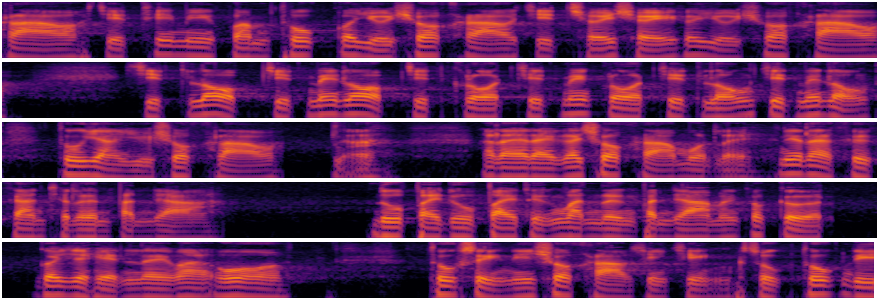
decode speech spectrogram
คราว จิตที่มีความทุกข์ก็อยู่ชั่วคราว จิตเฉยเฉยก็อยู่ชั่วคราวจิตโลภจิตไม่โลภจิตโกรธ จิตไม่โกรธจิตหลง จิตไม่หลงทุกอย่างอยู่ชั่วคราว นะอะไรๆก็ชั่วคราวหมดเลย นี่แหละคือการเจริญปัญญา ดูไปดูไปถึงวันหนึ่งปัญญามันก็เกิด ก็จะเห็นเลยว่า โอ้ ทุกสิ่งนี้ชั่วคราวจริง ๆ สุขทุกข์ดี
